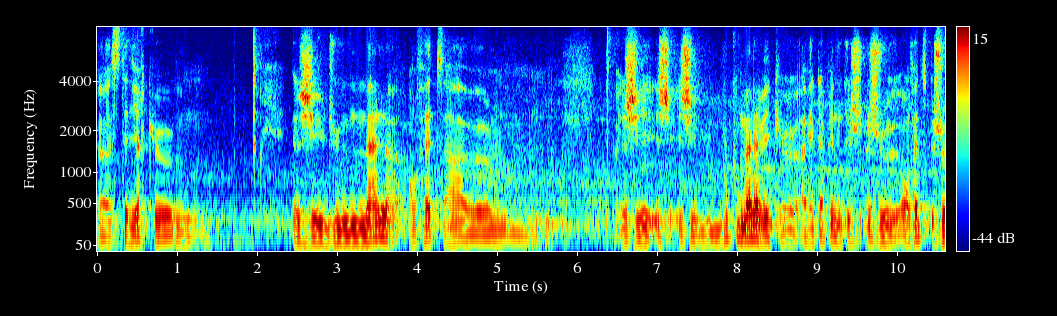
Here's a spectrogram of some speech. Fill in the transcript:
C'est-à-dire que j'ai eu du mal en fait à j'ai eu beaucoup de mal avec, euh, avec la pénétration. En fait, je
